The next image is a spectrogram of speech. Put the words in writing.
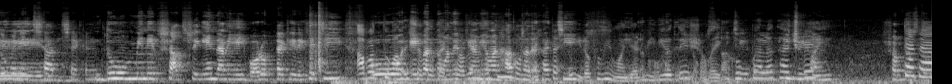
দু মিনিট সাত সেকেন্ড। দু মিনিট সাত সেকেন্ড আমি এই বরফটাকে রেখেছি। আবার এবার তোমাদেরকে আমি আমার হাতটা দেখাচ্ছি। এইরকমই মজার ভিডিওতে সবাই খুব ভালো থাকবে। টাটা!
